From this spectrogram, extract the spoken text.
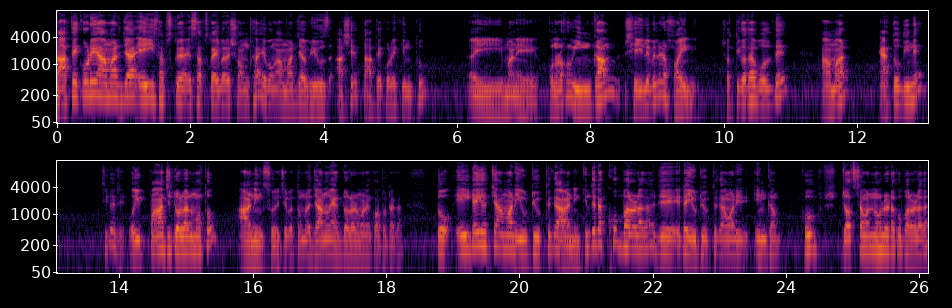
তাতে করে আমার যা এই সাবস্ক্রাই সাবস্ক্রাইবারের সংখ্যা এবং আমার যা ভিউজ আসে, তাতে করে কিন্তু এই মানে কোনো রকম ইনকাম সেই লেভেলের হয়নি। সত্যি কথা বলতে, আমার এতদিনে, ঠিক আছে, ওই পাঁচ ডলার মতো আর্নিংস হয়েছে। বা তোমরা জানো এক ডলার মানে কত টাকা। তো এইটাই হচ্ছে আমার ইউটিউব থেকে আর্নিং কিন্তু এটা খুব ভালো লাগা যে এটা ইউটিউব থেকে আমার ইনকাম খুব যত সামান্য হলো এটা খুব ভালো লাগা।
